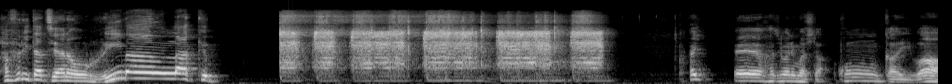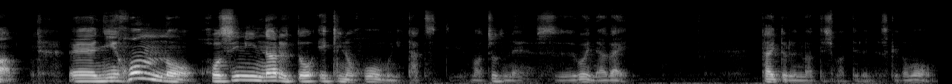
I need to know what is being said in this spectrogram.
ハフリ達也のリーマンラック。はい、えー、始まりました。今回は、えー日本の星になると駅のホームに立つっていう、まあちょっとね、すごい長いタイトルになってしまってるんですけども、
